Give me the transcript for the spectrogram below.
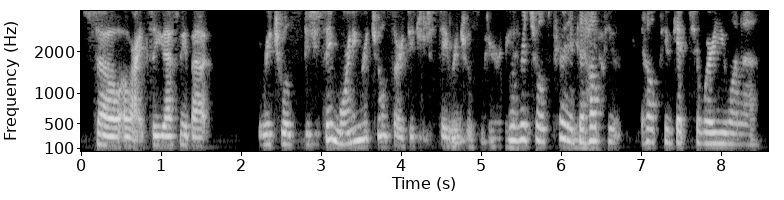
So, all right. So you asked me about rituals. Did you say morning rituals, or did you just say rituals? Period. Well, rituals period to help you help you get to where you want to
